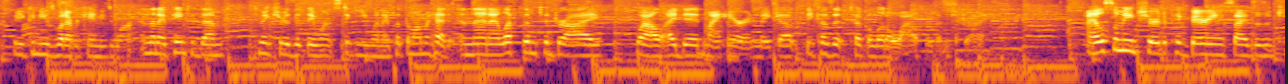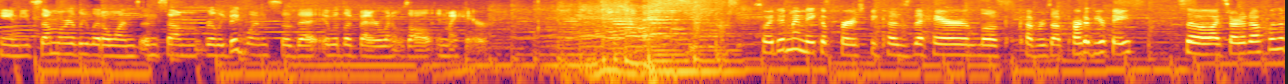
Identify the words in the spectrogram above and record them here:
but you can use whatever candies you want. And then I painted them to make sure that they weren't sticky when I put them on my head. And then I left them to dry while I did my hair and makeup because it took a little while for them to dry. I also made sure to pick varying sizes of candies, some really little ones and some really big ones so that it would look better when it was all in my hair. So I did my makeup first because the hair look covers up part of your face. So I started off with a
